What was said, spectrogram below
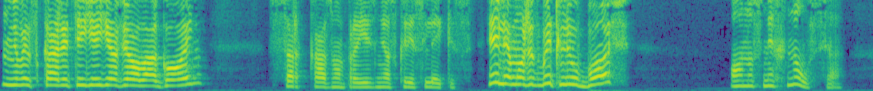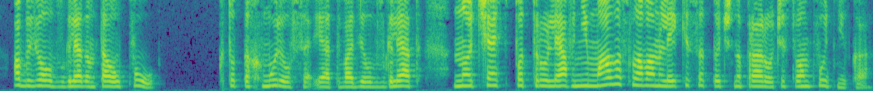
«Вы скажете, ее вел огонь?» — с сарказмом произнес Крис Лекис. «Или, может быть, любовь?» Он усмехнулся, обвел взглядом толпу. Кто-то хмурился и отводил взгляд, но часть патруля внимала словам Лекиса точно пророчеством путника.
